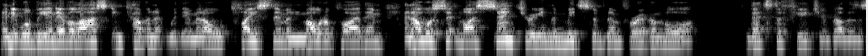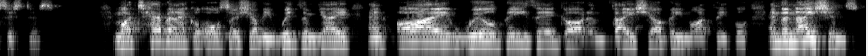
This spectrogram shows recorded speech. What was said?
And it will be an everlasting covenant with them, and I will place them and multiply them, and I will set my sanctuary in the midst of them forevermore. That's the future, brothers and sisters. My tabernacle also shall be with them, yea, and I will be their God, and they shall be my people. And the nations,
